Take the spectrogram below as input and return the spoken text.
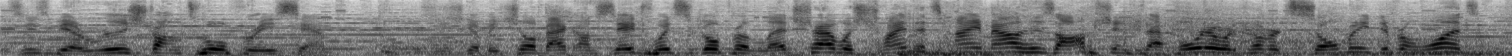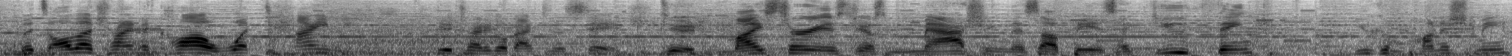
It seems to be a really strong tool for Esam. He's just going to be chilling back on stage, waits to go for a ledge trap, was trying to time out his option because that forward would have covered so many different ones, but it's all about trying to call out what timing he would try to go back to the stage. Dude, Maister is just mashing this up B. It's like, do you think you can punish me?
